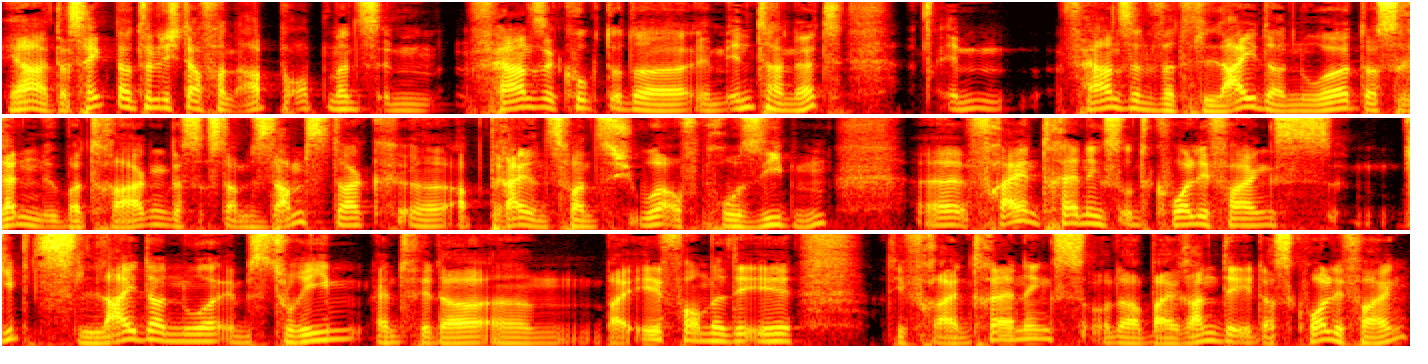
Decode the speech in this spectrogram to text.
Ja, das hängt natürlich davon ab, ob man es im Fernsehen guckt oder im Internet. Im Fernsehen wird leider nur das Rennen übertragen. Das ist am Samstag äh, ab 23 Uhr auf Pro 7. Äh, freien Trainings und Qualifyings gibt's leider nur im Stream, entweder ähm, bei eformel.de die freien Trainings oder bei ran.de das Qualifying.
